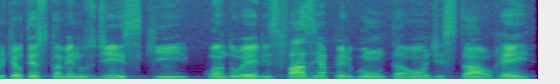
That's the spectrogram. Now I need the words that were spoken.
porque o texto também nos diz que quando eles fazem a pergunta onde está o rei,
